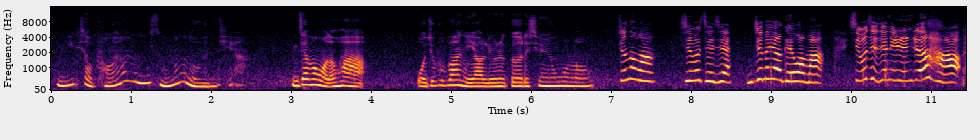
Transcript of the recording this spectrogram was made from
你一个小朋友，你怎么那么多问题啊？你再问我的话，我就不帮你要凌睿哥哥的幸运物喽。真的吗？媳妇姐姐，你真的要给我吗？媳妇姐姐，你人真好。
